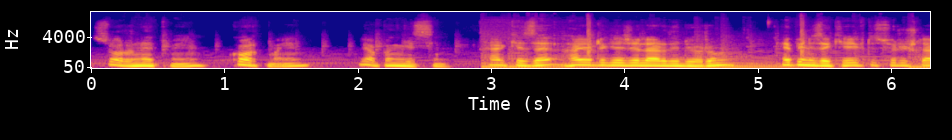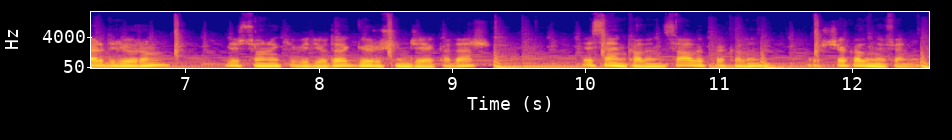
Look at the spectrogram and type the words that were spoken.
sorun etmeyin, korkmayın, yapın gitsin. Herkese hayırlı geceler diliyorum. Hepinize keyifli sürüşler diliyorum. Bir sonraki videoda görüşünceye kadar esen kalın, sağlıkla kalın. Hoşça kalın efendim.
